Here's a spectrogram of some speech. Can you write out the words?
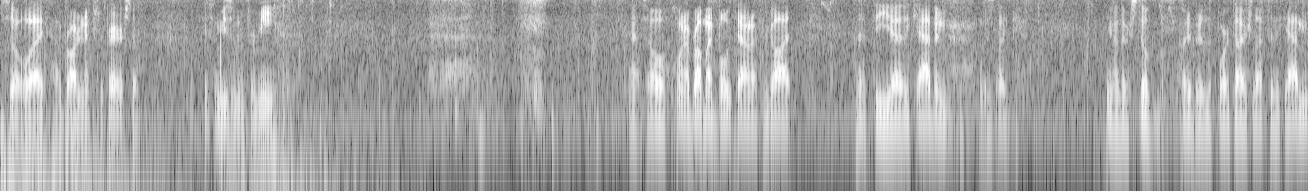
So I, I brought an extra pair, so I guess I'm using them for me. Yeah, so when I brought my boat down, I forgot that the uh, the cabin was like, you know, there's still quite a bit of the portage left of the cabin.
